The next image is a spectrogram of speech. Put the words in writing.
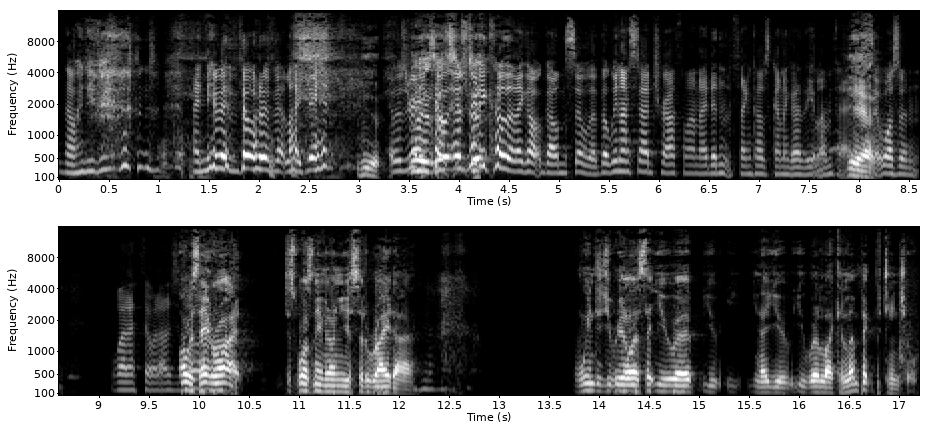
no, I never, I never thought of it like that. It was really No, cool. It was really cool that they got gold and silver. But when I started triathlon, I didn't think I was going to go to the Olympics. Yeah. It wasn't what I thought I was. Oh, is that right? Just wasn't even on your sort of radar. When did you realise that you were you you know you you were like Olympic potential?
